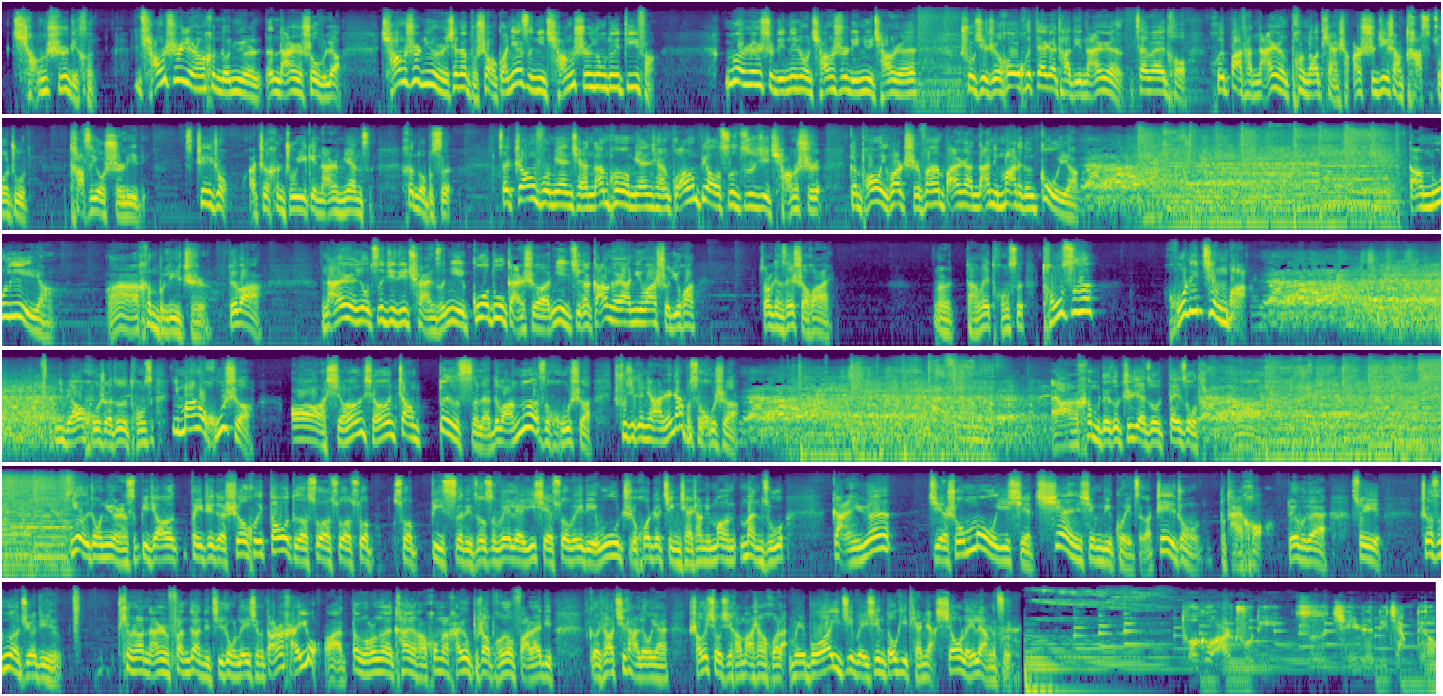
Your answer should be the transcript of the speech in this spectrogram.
强势的很。强势也让很多女人、男人受不了。强势女人现在不少，关键是你强势用对地方。我认识的那种强势的女强人，出去之后会带着她的男人在外头，会把她男人捧到天上，而实际上她是做主的，她是有实力的。是这种啊，这很注意给男人面子。很多不是在丈夫面前、男朋友面前光表示自己强势，跟朋友一块吃饭，把人家男的骂的跟狗一样，当奴隶一样。啊，很不理智，对吧？男人有自己的圈子，你过度干涉，你这个刚跟人家女娃说句话，昨儿跟谁说话？我说单位同事，同事，狐狸精吧？你不要胡说，这是同事，你骂我胡说？哦，行行，长本事了，对吧？我是胡说，出去跟人家，人家不是胡说。哎呀，恨不得就直接就带走他啊！有一种女人是比较被这个社会道德所所所所鄙视的，就是为了一些所谓的物质或者金钱上的满满足，甘愿接受某一些潜性的规则，这种不太好，对不对？所以这是我觉得挺让男人反感的几种类型。当然还有啊，等会儿我看一下后面还有不少朋友发来的各条其他留言。稍微休息一下，马上回来。微博以及微信都可以添加“小雷”两个字。脱口而出的是秦人的腔调，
